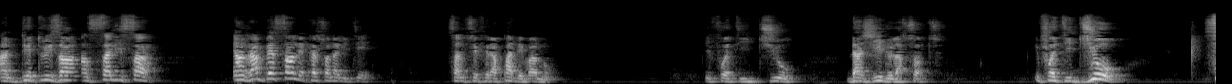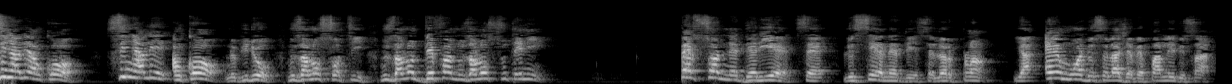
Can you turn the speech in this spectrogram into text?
En détruisant, en salissant en rabaissant les personnalités. Ça ne se fera pas devant nous. Il faut être idiot d'agir de la sorte. Il faut être idiot. Signalez encore, signalez encore nos vidéos. Nous allons sortir, nous allons défendre, nous allons soutenir. Personne n'est derrière, c'est le CNRD, c'est leur plan. Il y a un mois de cela, j'avais parlé de ça.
